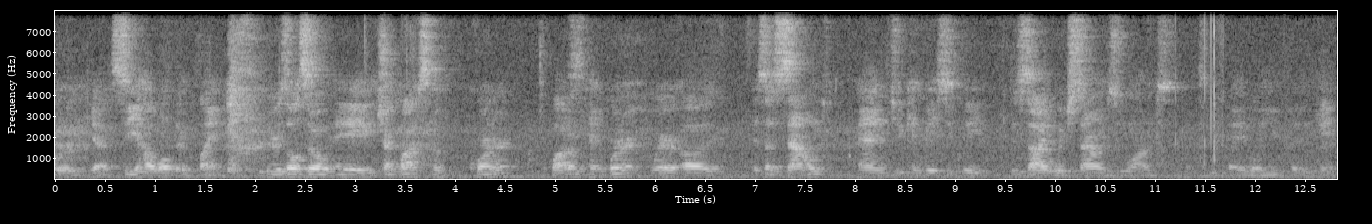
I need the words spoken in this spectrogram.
or yeah, see how well they're playing. There is also a checkbox in the corner, bottom hand corner, where uh, it says sound, and you can basically decide which sounds you want to be played while you play the game.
